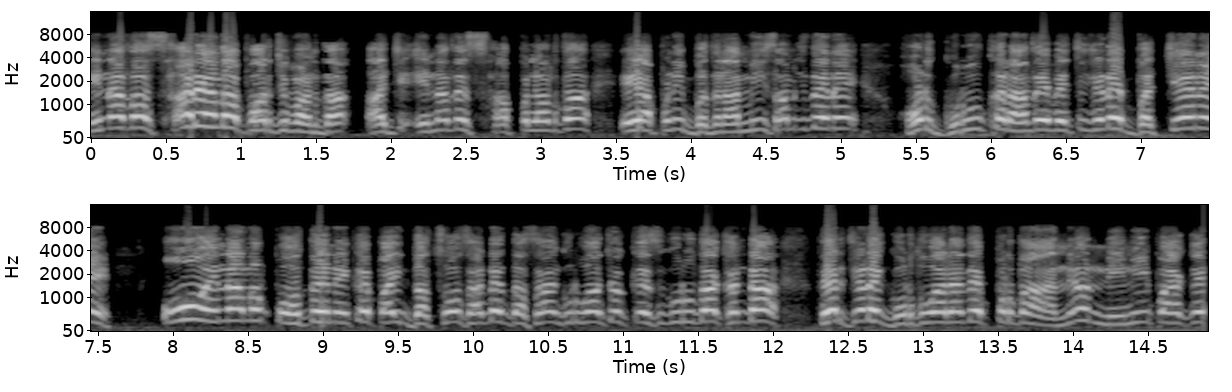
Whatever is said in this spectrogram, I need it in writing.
ਇਹਨਾਂ ਦਾ ਸਾਰਿਆਂ ਦਾ ਫਰਜ਼ ਬਣਦਾ। ਅੱਜ ਇਹਨਾਂ ਦੇ ਸੱਪ ਲੜਦਾ, ਇਹ ਆਪਣੀ ਬਦਨਾਮੀ ਸਮਝਦੇ ਨੇ। ਹੁਣ ਗੁਰੂ ਘਰਾਂ ਦੇ ਵਿੱਚ ਜਿਹੜੇ ਬੱਚੇ ਨੇ, ਉਹ ਇਹਨਾਂ ਨੂੰ ਪੁੱਛਦੇ ਨੇ ਕਿ ਭਾਈ ਦੱਸੋ ਸਾਡੇ ਦਸਾਂ ਗੁਰੂਆਂ ਚੋਂ ਕਿਸ ਗੁਰੂ ਦਾ ਖੰਡਾ? ਫਿਰ ਜਿਹੜੇ ਗੁਰਦੁਆਰਿਆਂ ਦੇ ਪ੍ਰਧਾਨ ਨੇ, ਉਹ ਨੀਵੀਂ ਪਾ ਕੇ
